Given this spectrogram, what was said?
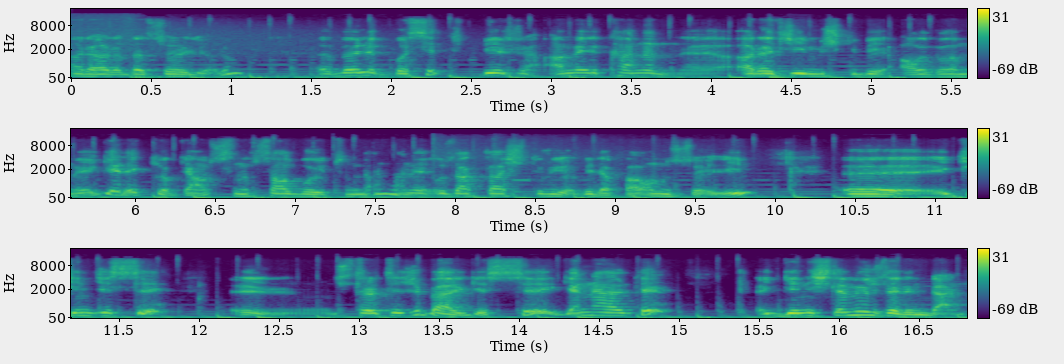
Ara ara da söylüyorum. E, böyle basit bir Amerika'nın e, aracıymış gibi algılamaya gerek yok. Yani sınıfsal boyutundan hani uzaklaştırıyor bir defa onu söyleyeyim. E, ikincisi e, strateji belgesi genelde e, genişleme üzerinden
